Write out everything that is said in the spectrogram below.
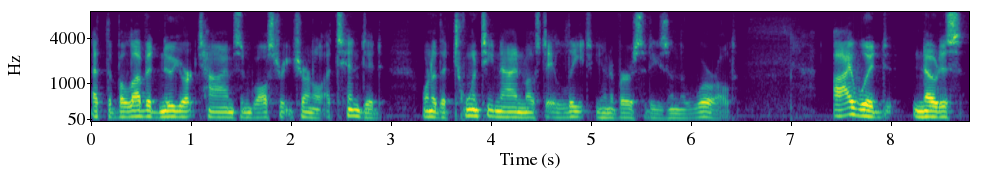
at the beloved New York Times and Wall Street Journal attended one of the 29 most elite universities in the world. I would notice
